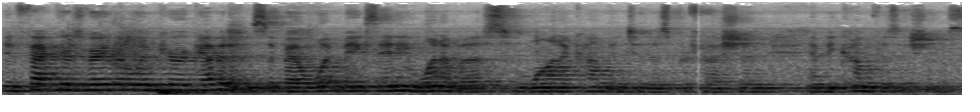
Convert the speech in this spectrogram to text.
In fact, there's very little empiric evidence about what makes any one of us want to come into this profession and become physicians.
